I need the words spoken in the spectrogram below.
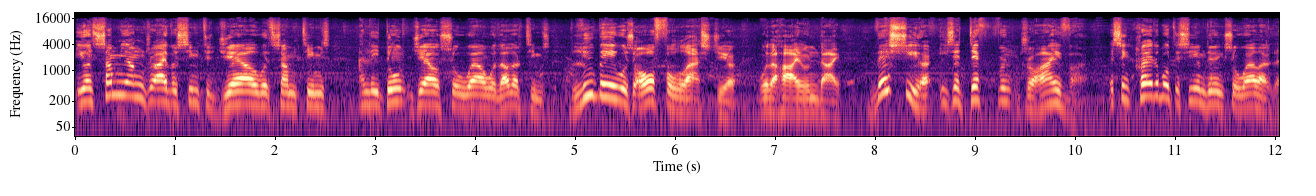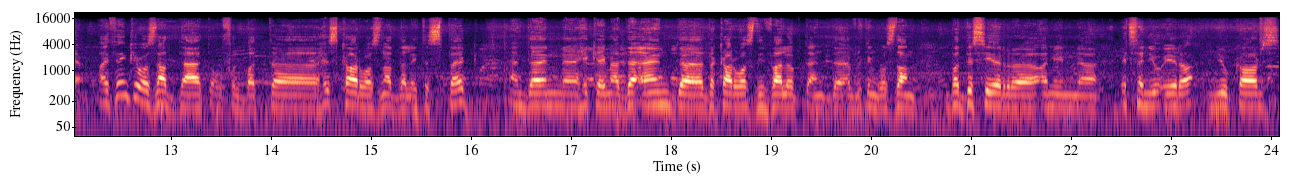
you know, some young drivers seem to gel with some teams, and they don't gel so well with other teams. Loubet was awful last year with a high Hyundai. This year, he's a different driver. It's incredible to see him doing so well out there. I think it was not that awful, but uh, his car was not the latest spec. And then uh, he came at the end, uh, the car was developed and uh, everything was done. But this year, uh, I mean, uh, it's a new era, new cars.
